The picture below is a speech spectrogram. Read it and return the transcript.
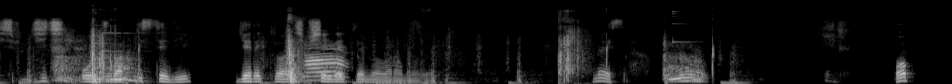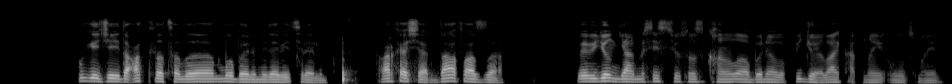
Hiç, hiç oyuncular istediği gerekli olan hiçbir şey de eklemiyorlar amına koyayım. Neyse. Bu geceyi de atlatalım. Bu bölümü de bitirelim. Arkadaşlar daha fazla ve videonun gelmesini istiyorsanız kanala abone olup videoya like atmayı unutmayın.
